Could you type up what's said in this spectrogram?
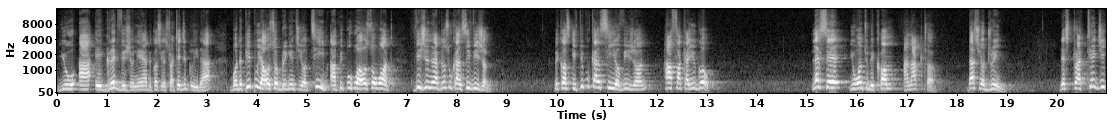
you are a great visionary because you're a strategic leader, but the people you're also bringing to your team are people who are also what? Visionary, those who can see vision. Because if people can see your vision, how far can you go? Let's say you want to become an actor. That's your dream. The strategic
